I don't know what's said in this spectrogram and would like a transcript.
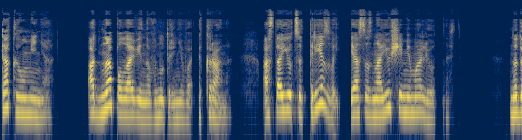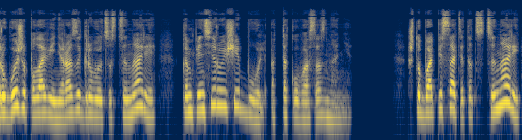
Так и у меня. Одна половина внутреннего экрана остается трезвой и осознающей мимолетность. На другой же половине разыгрываются сценарии, компенсирующие боль от такого осознания. Чтобы описать этот сценарий,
